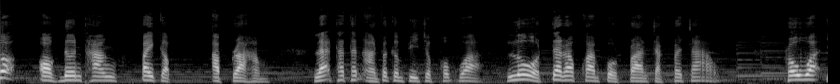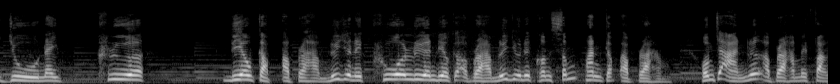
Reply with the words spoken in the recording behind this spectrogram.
ก็ออกเดินทางไปกับอับราฮัม และถ้าท่านอ่านพระคัมภีร์จะพบว่า โลดได้รับความโปรดปรานจากพระเจ้า เพราะว่าอยู่ในเครือเดียวกับอับราฮัม หรืออยู่ในครัวเรือนเดียวกับอับราฮัม หรืออยู่ในความสัมพันธ์กับอับราฮัม ผมจะอ่านเรื่องอับราฮัมให้ฟัง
